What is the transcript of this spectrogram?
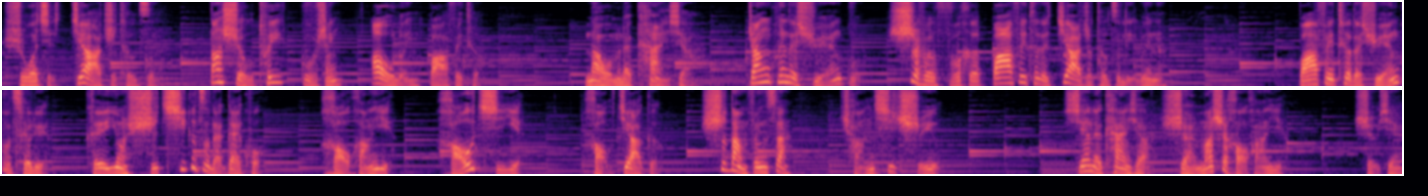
说起价值投资，当首推股神奥伦·巴菲特。那我们来看一下张坤的选股是否符合巴菲特的价值投资理论呢？巴菲特的选股策略可以用十七个字来概括：好行业、好企业、好价格。适当分散，长期持有。先来看一下什么是好行业。首先，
